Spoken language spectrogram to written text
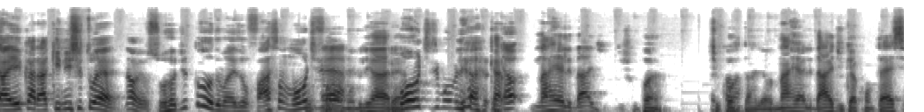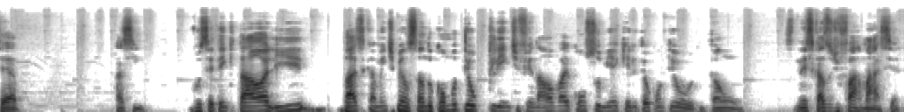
Aí, aí, cara, que nicho tu é? Não, eu sou de tudo, mas eu faço um monte de, É. Imobiliária. um monte de imobiliária. Cara, É- na realidade, desculpa te cortar, Léo. Na realidade, o que acontece é assim, você tem que estar ali basicamente pensando como o teu cliente final vai consumir aquele teu conteúdo. Então, nesse caso de farmácia,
